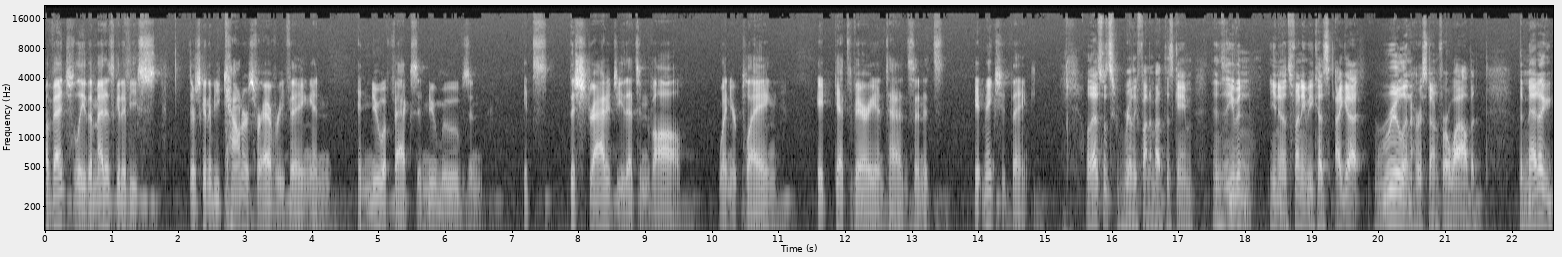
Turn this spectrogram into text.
eventually the meta's going to be there's going to be counters for everything and and new effects and new moves and it's the strategy that's involved when you're playing it gets very intense and it's it makes you think Well, that's what's really fun about this game. And even, you know, it's funny because I got real into Hearthstone for a while, but the meta,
